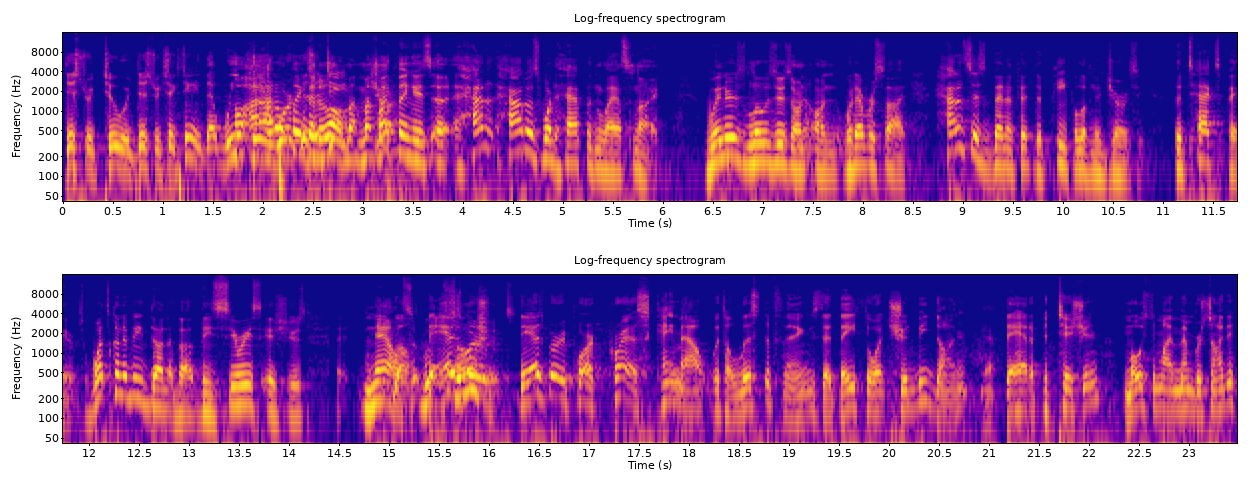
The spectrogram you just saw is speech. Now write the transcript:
District 2 or District 16 that we Oh, can't I, I don't think that at all. My, my, my thing is, uh, how, how does what happened last night, winners, losers on, on whatever side, how does this benefit the people of New Jersey, the taxpayers? What's going to be done about these serious issues uh, now? Well, so- the, with Asbury, solutions. the Asbury Park Press came out with a list of things that they thought should be done. They had a petition. Most of my members signed it.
